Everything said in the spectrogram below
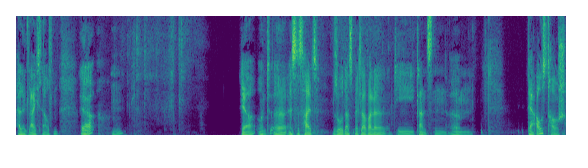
alle gleich laufen. Ja. Und, ja, und äh, es ist halt so, dass mittlerweile die ganzen, ähm, der Austausch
